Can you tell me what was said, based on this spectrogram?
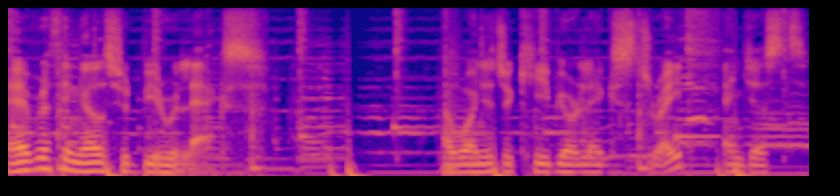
Everything else should be relaxed. I want you to keep your legs straight and just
